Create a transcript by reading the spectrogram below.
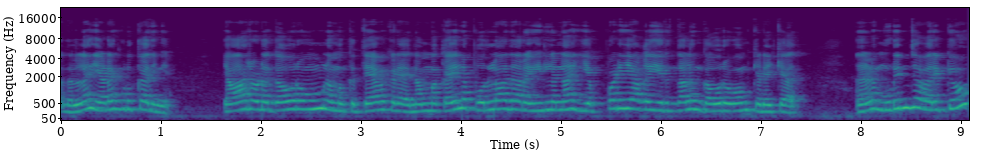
அதெல்லாம் இடம் கொடுக்காதீங்க. யாரோட கௌரவமும் நமக்கு தேவை கிடையாது. நம்ம கையில் பொருளாதாரம் இல்லைன்னா எப்படியாக இருந்தாலும் கௌரவம் கிடைக்காது. அதனால் முடிஞ்ச வரைக்கும்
